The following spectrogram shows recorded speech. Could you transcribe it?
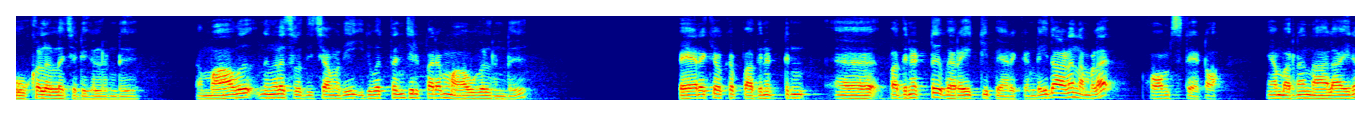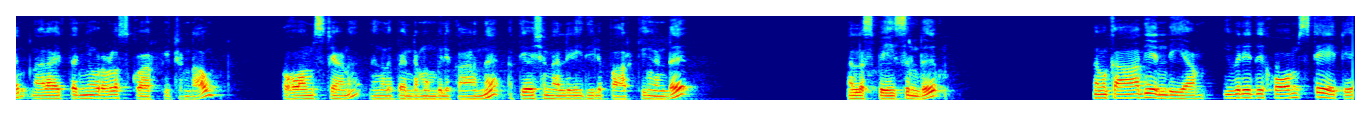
പൂക്കളുള്ള ചെടികളുണ്ട്. മാവ് നിങ്ങൾ ശ്രദ്ധിച്ചാൽ മതി. ഇരുപത്തഞ്ചിൽ പരം മാവുകളുണ്ട്. പേരയ്ക്കൊക്കെ പതിനെട്ടിൻ പതിനെട്ട് വെറൈറ്റി പേരയ്ക്കുണ്ട്. ഇതാണ് നമ്മളെ ഹോം സ്റ്റേ കേട്ടോ ഞാൻ പറഞ്ഞ നാലായിരം നാലായിരത്തി അഞ്ഞൂറോളം സ്ക്വയർ ഫീറ്റ് ഉണ്ടാവും. ഹോം സ്റ്റേ ആണ് നിങ്ങളിപ്പോൾ എന്റെ മുമ്പിൽ കാണുന്നത് അത്യാവശ്യം നല്ല രീതിയിൽ പാർക്കിംഗ് ഉണ്ട്. നല്ല സ്പേസ് ഉണ്ട്. നമുക്ക് ആദ്യം എന്ത് ചെയ്യാം? ഇവരിത് ഹോം സ്റ്റേ ആയിട്ട്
